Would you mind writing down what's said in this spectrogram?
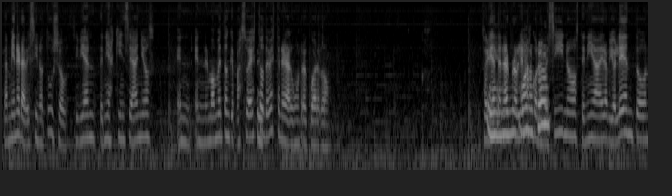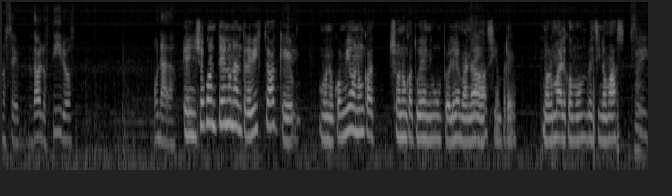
también era vecino tuyo. Si bien tenías 15 años, en, en el momento en que pasó esto, Sí. debes tener algún recuerdo. Solía Eh, tener problemas bueno, con los vecinos, tenía, era violento, no sé, daba los tiros. O nada. Eh, yo conté en una entrevista que, Sí. bueno, conmigo nunca, yo nunca tuve ningún problema, nada, Sí. siempre normal como un vecino más. Sí.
